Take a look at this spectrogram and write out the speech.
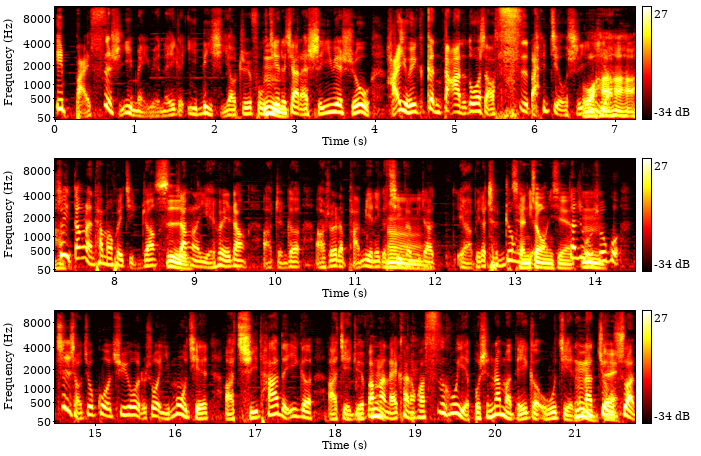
一百四十亿美元的一个一利息要支付，接着下来十一月十五还有一个更大的多少？四百九十亿啊，所以当然他们会紧张，是。当然也会让啊整个啊所有的盘面的一个气氛比较。也比较沉重一点，沉重一些。但是我说过，嗯、至少就过去或者说以目前啊其他的一个啊解决方案来看的话，嗯、似乎也不是那么的一个无解那就算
